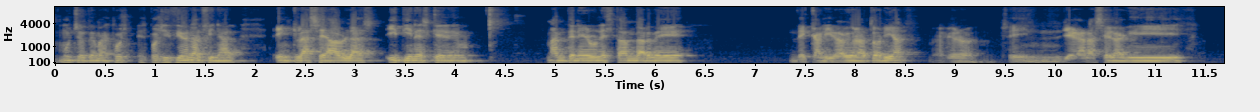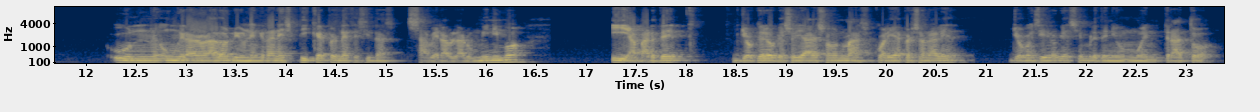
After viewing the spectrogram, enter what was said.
mucho tema de exposición. Al final, en clase hablas y tienes que mantener un estándar de, calidad de oratoria, sin llegar a ser aquí un, un, gran orador ni un gran speaker, pero necesitas saber hablar un mínimo, y aparte, yo creo que eso ya son más cualidades personales. Yo considero que siempre he tenido un buen trato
